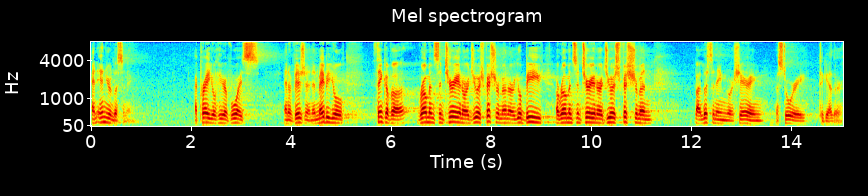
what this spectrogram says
And in your listening, I pray you'll hear a voice and a vision, and maybe you'll think of a Roman centurion or a Jewish fisherman, or you'll be a Roman centurion or a Jewish fisherman by listening or sharing a story together.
